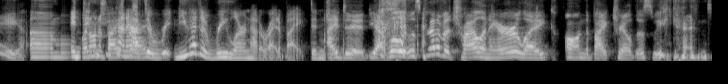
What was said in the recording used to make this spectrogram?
Yay. Um, and went on a you bike kind of have to re- you had to relearn how to ride a bike, didn't you? I did. Yeah. Well, it was kind of a trial and error, like on the bike trail this weekend.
